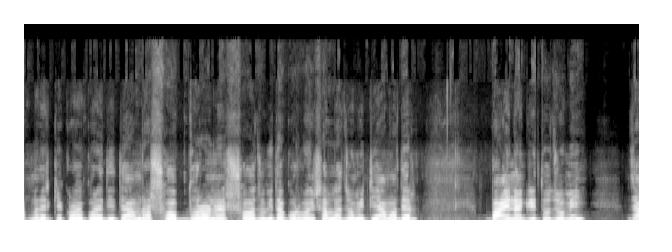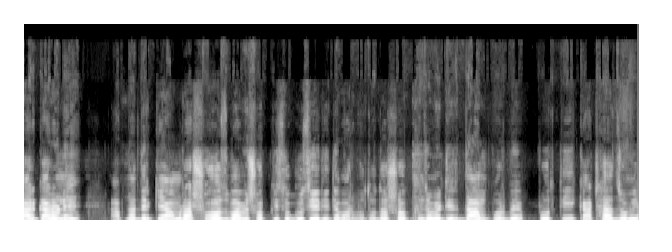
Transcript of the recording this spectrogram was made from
আপনাদেরকে ক্রয় করে দিতে আমরা সব ধরনের সহযোগিতা করব ইনশাল্লাহ। জমিটি আমাদের বায়নাকৃত জমি, যার কারণে আপনাদেরকে আমরা সহজভাবে সব কিছু গুছিয়ে দিতে পারব। তো দর্শক, জমিটির দাম পড়বে প্রতি কাঠা জমি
